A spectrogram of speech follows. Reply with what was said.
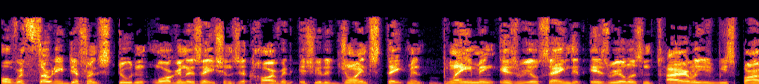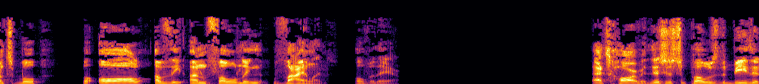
over 30 different student organizations at Harvard issued a joint statement blaming Israel, saying that Israel is entirely responsible for all of the unfolding violence over there. That's Harvard. This is supposed to be the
